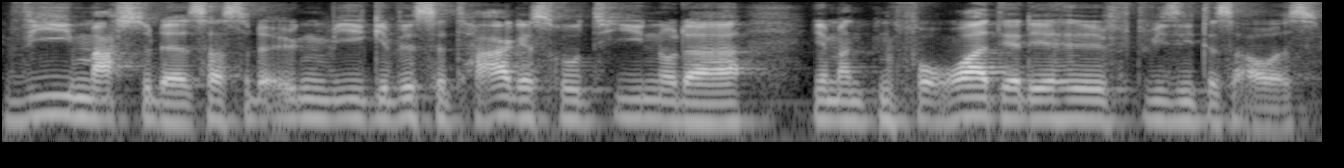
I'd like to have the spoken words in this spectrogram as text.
Wie machst du das? Hast du da irgendwie gewisse Tagesroutinen oder jemanden vor Ort, der dir hilft? Wie sieht das aus?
